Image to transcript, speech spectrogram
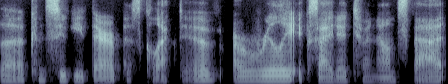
the Kintsugi Therapist Collective, are really excited to announce that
